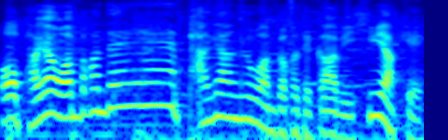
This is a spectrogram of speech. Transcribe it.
어 방향 완벽한데? 방향은 완벽한데 까비. 힘이 약해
